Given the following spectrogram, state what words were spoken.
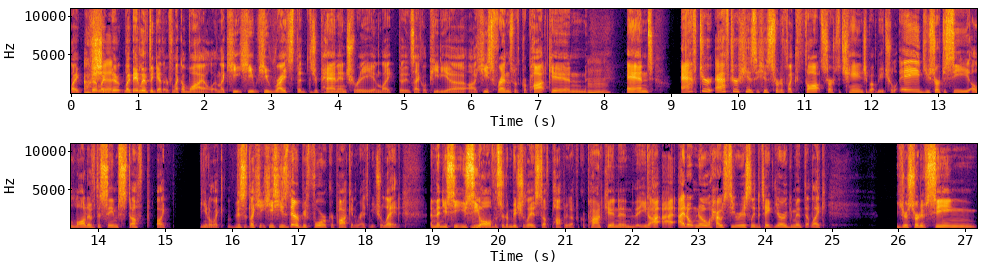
Like Oh, they're like shit. they're like they live together for like a while, and like he he he writes the Japan entry and like the encyclopedia. Uh, he's friends with Kropotkin, Mhm. and after after his his sort of like thought starts to change about mutual aid, you start to see a lot of the same stuff. Like you know, like this is like he, he's he's there before Kropotkin writes mutual aid. And then you see you see Mhm. all the sort of mutual aid stuff popping up at Kropotkin, and you know I I- I don't know how seriously to take the argument that like you're sort of seeing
